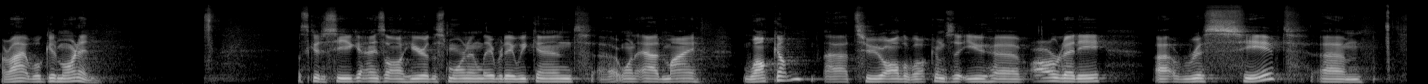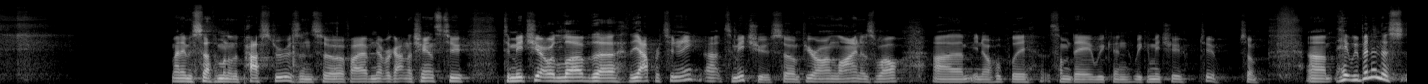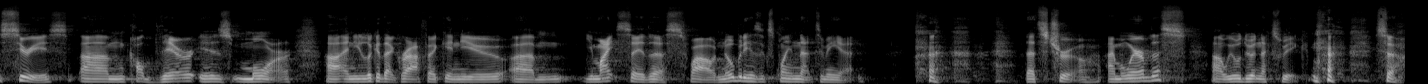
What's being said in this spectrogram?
All right, well, good morning. It's good to see you guys all here this morning, Labor Day weekend. Uh, I want to add my welcome uh, to all the welcomes that you have already uh, received. Um, my name is Seth. I'm one of the pastors, and so if I have never gotten a chance to, to meet you, I would love the, the opportunity uh, to meet you. So if you're online as well, um, you know, hopefully someday we can we can meet you too. So, um, hey, we've been in this series um, called "There Is More," uh, and you look at that graphic, and you um, you might say this: "Wow, nobody has explained that to me yet." That's true. I'm aware of this. Uh, we will do it next week. so,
